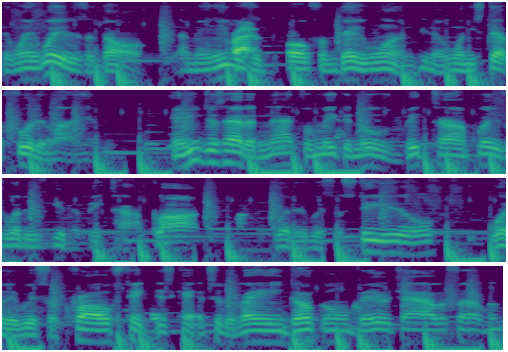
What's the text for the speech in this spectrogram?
Dwyane Wade is a dog. I mean, he was right. a dog from day one. You know, when he stepped foot in Miami and he just had a knack for making those big time plays, whether it's getting a big time block, whether it was a steal, whether it was a cross, take this cat to the lane, dunk on Fairchild or something.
